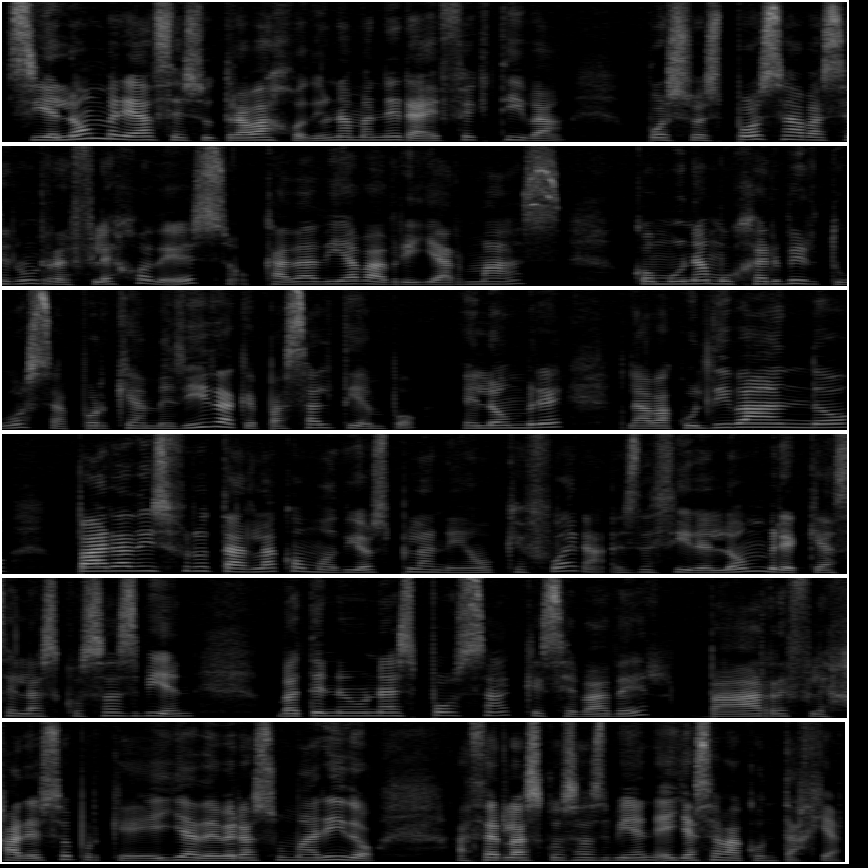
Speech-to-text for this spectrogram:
Si el hombre hace su trabajo de una manera efectiva, pues su esposa va a ser un reflejo de eso. Cada día va a brillar más como una mujer virtuosa, porque a medida que pasa el tiempo, el hombre la va cultivando para disfrutarla como Dios planeó que fuera. Es decir, el hombre que hace las cosas bien va a tener una esposa que se va a ver, va a reflejar eso, porque ella de ver a su marido hacer las cosas bien, ella se va a contagiar.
